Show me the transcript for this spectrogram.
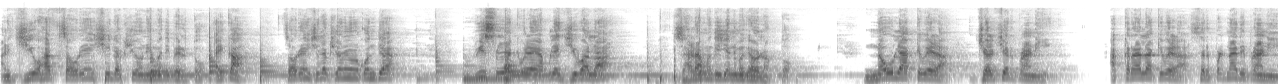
आणि जीव हा चौऱ्याऐंशी लक्ष योनीमध्ये फिरतो. ऐका चौऱ्याऐंशी लक्ष योनी कोणत्या? वीस लाख वेळा आपल्या जीवाला झाडामध्ये जन्म घ्यावा लागतो. नऊ लाख वेळा जलचर प्राणी अकरा लाख वेळा सरपटणारे प्राणी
